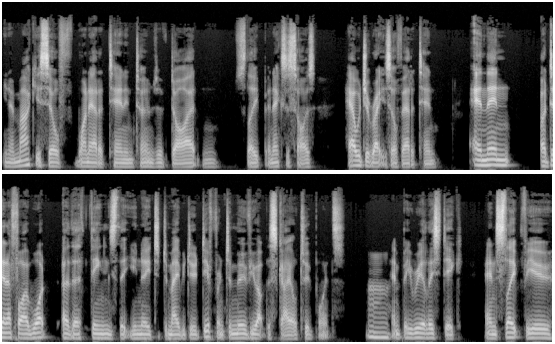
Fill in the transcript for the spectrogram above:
you know, mark yourself one out of 10 in terms of diet and sleep and exercise, how would you rate yourself out of 10? And then identify what are the things that you need to, maybe do different to move you up the scale two points mm. and be realistic. And sleep for you,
